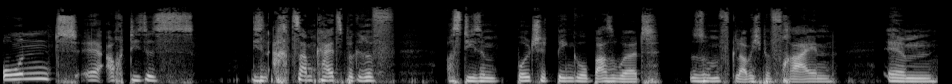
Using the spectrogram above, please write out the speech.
und äh, auch dieses, diesen Achtsamkeitsbegriff aus diesem Bullshit-Bingo-Buzzword-Sumpf, glaube ich, befreien. Ähm,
